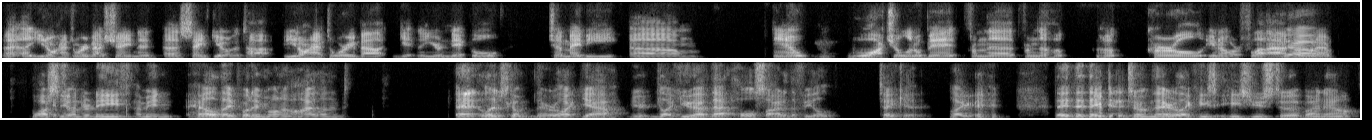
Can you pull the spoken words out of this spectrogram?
uh, you don't have to worry about shading a, a, safety over the top. You don't have to worry about getting your nickel to maybe um, you know watch a little bit from the from the hook hook curl you know or flat yeah. or whatever. Watch it's the a, underneath. I mean, hell, they put him on an island at Lipscomb. They were like, "Yeah, you're like you have that whole side of the field. Take it." Like they they, they did it to him there. Like he's he's used to it by now.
